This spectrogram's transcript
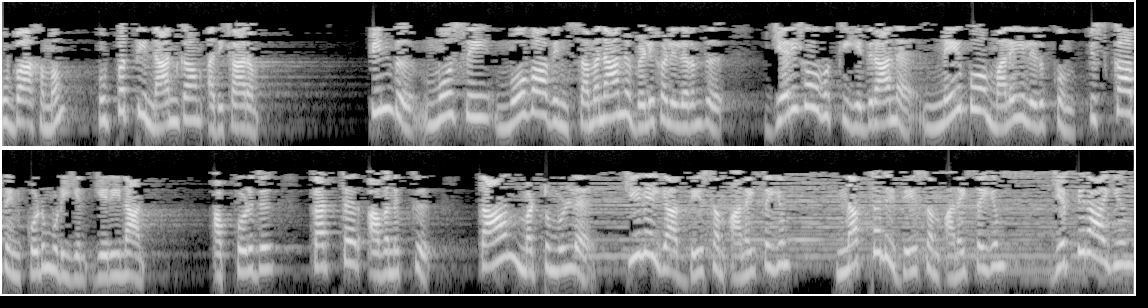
உபாகமம் முப்பத்தி நான்காம் அதிகாரம். பின்பு மோசே மோவாவின் சமனான வெளிகளிலிருந்து எரிகோவுக்கு எதிரான நேபோ மலையிலிருக்கும் பிஸ்காவின் கொடுமுடியில் ஏறினான். அப்பொழுது கர்த்தர் அவனுக்கு தான் மட்டுமுள்ள கீழேயா தேசம் அனைத்தையும் நப்தலி தேசம் அனைத்தையும் எப்பிராயும்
